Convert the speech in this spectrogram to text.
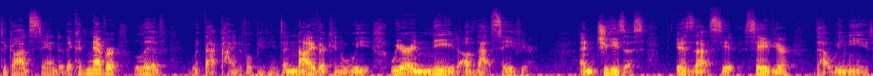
to God's standard. They could never live with that kind of obedience. And neither can we. We are in need of that Savior. And Jesus is that Savior that we need.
